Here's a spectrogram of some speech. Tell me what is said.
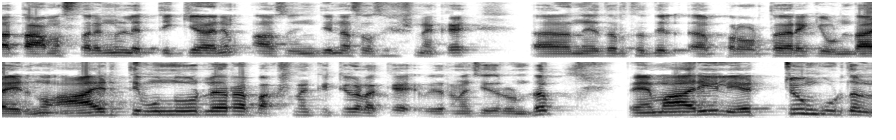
ആ, താമസ എത്തിക്കാനും ഇന്ത്യൻ അസോസിയേഷനൊക്കെ നേതൃത്വത്തിൽ പ്രവർത്തകരൊക്കെ ഉണ്ടായിരുന്നു. ആയിരത്തി മുന്നൂറിലേറെ ഭക്ഷണ കിറ്റുകളൊക്കെ വിതരണം ചെയ്തിട്ടുണ്ട്. പേമാരിയിൽ ഏറ്റവും കൂടുതൽ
